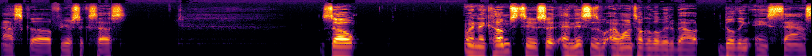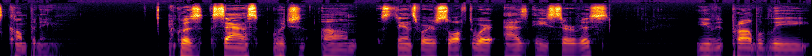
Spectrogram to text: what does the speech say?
ask uh, for your success. So, when it comes to so, and this is I want to talk a little bit about building a SaaS company, because SaaS, which um, stands for Software as a Service, you've probably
